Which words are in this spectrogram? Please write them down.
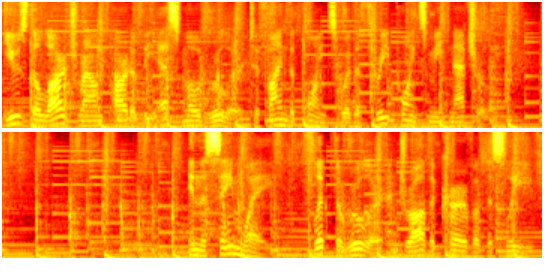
Use the large round part of the S-mode ruler to find the points where the three points meet naturally. In the same way, flip the ruler and draw the curve of the sleeve.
